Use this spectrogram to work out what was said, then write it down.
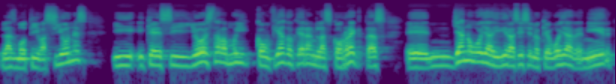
las motivaciones, y, que si yo estaba muy confiado que eran las correctas, eh, ya no voy a vivir así, sino que voy a venir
